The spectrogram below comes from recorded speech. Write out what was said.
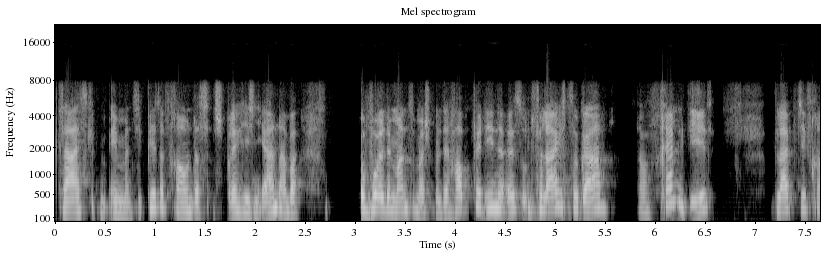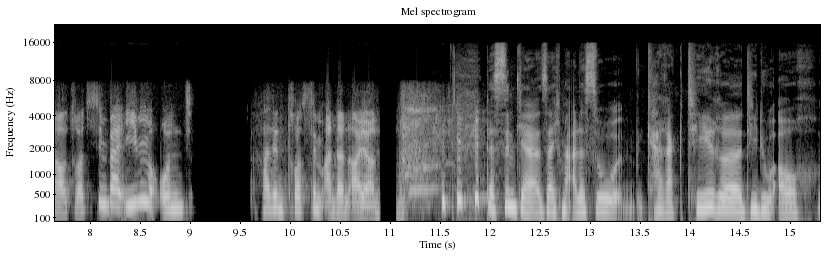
klar, es gibt emanzipierte Frauen, das spreche ich nicht an, aber obwohl der Mann zum Beispiel der Hauptverdiener ist und vielleicht sogar auch fremd geht, bleibt die Frau trotzdem bei ihm und hat ihn trotzdem an den Eiern. Das sind ja, sag ich mal, alles so Charaktere, die du auch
